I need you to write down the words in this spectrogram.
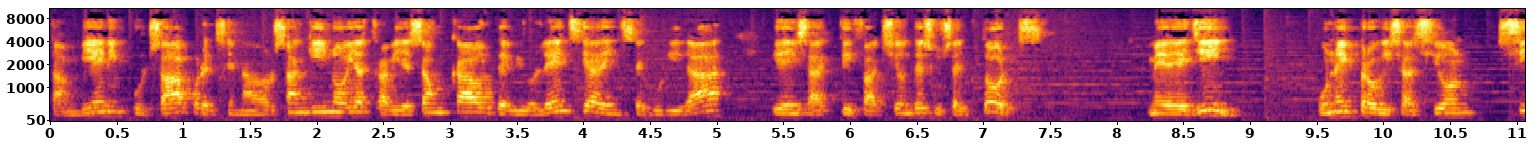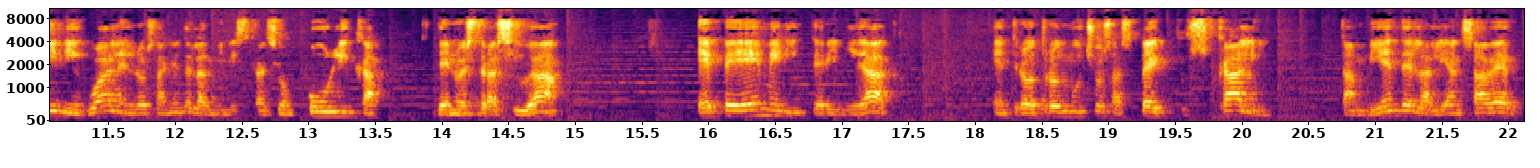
también impulsada por el senador Sanguino, hoy atraviesa un caos de violencia, de inseguridad y de insatisfacción de sus sectores. Medellín, una improvisación sin igual en los años de la administración pública de nuestra ciudad. EPM en interinidad, entre otros muchos aspectos. Cali, también de la Alianza Verde,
